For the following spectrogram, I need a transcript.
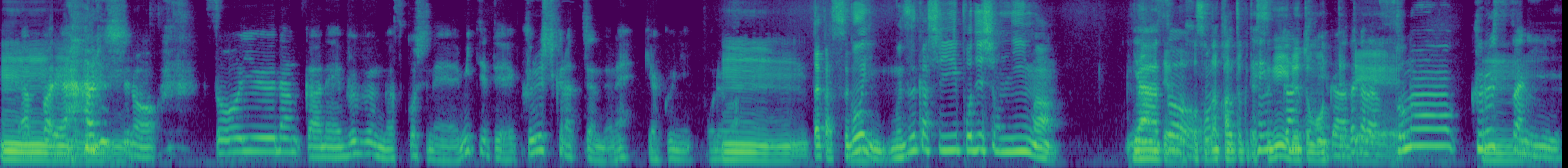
やっぱりある種のそういうなんかね部分が少しね見てて苦しくなっちゃうんだよね逆に俺は。うん。だからすごい難しいポジションに今いやそう細田監督ってすげえいると思って。てだからその苦しさに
